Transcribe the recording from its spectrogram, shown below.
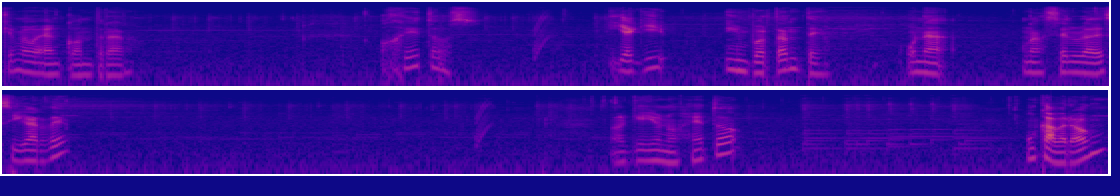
¿Qué me voy a encontrar? Objetos. Y aquí, importante, una, una célula de cigarde. Aquí hay un objeto. Un cabrón.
